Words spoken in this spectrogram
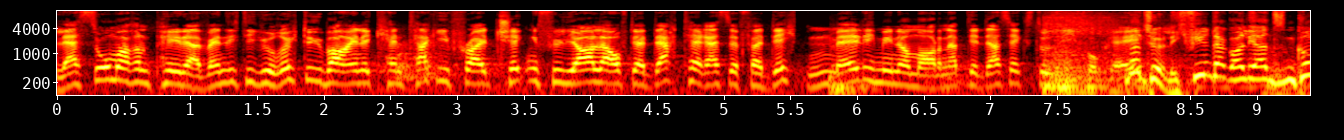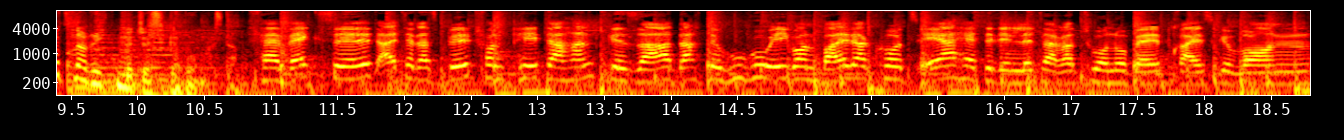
Lass so machen, Peter. Wenn sich die Gerüchte über eine Kentucky Fried Chicken Filiale auf der Dachterrasse verdichten, melde ich mich noch morgen. Habt ihr das exklusiv, okay? Natürlich. Vielen Dank, Olli Hansen. Kurznachrichten mit Jessica Burmeister. Verwechselt, als er das Bild von Peter Handke sah, dachte Hugo Egon Balder kurz, er hätte den Literaturnobelpreis gewonnen.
